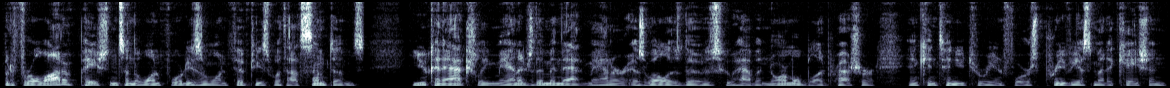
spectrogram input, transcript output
But for a lot of patients in the 140s and 150s without symptoms, you can actually manage them in that manner as well as those who have a normal blood pressure and continue to reinforce previous medication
